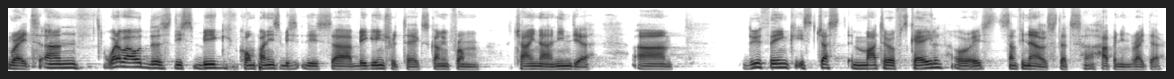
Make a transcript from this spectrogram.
Great. Um, what about this, these big companies these uh, big insurtechs coming from china and india? Um, do you think it's just a matter of scale or is something else that's uh, happening right there?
